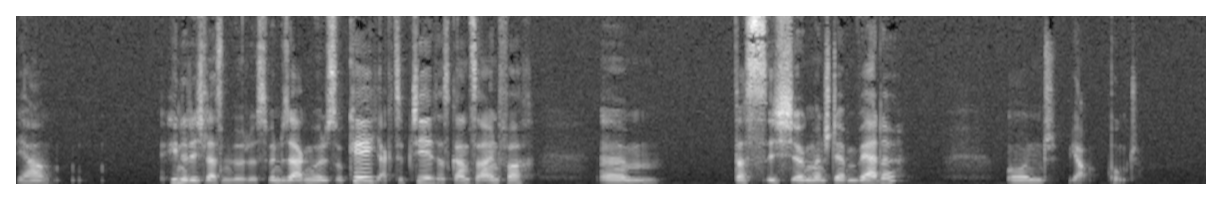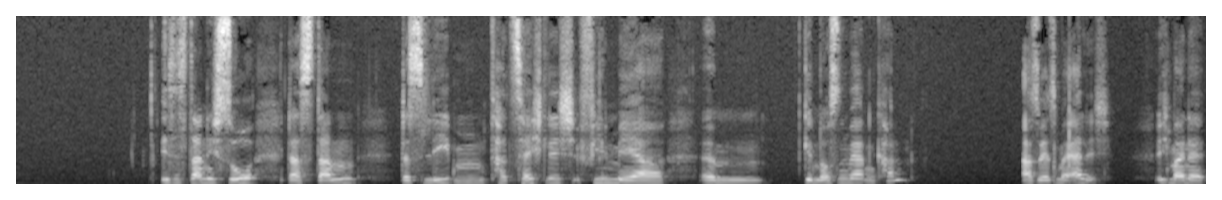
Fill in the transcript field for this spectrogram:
ja, hinter dich lassen würdest? Wenn du sagen würdest, okay, ich akzeptiere das Ganze einfach, ähm, dass ich irgendwann sterben werde. Und ja, Punkt. Ist es dann nicht so, dass dann das Leben tatsächlich viel mehr ähm, genossen werden kann? Also jetzt mal ehrlich. Ich meine,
